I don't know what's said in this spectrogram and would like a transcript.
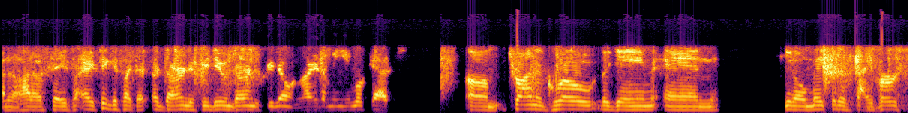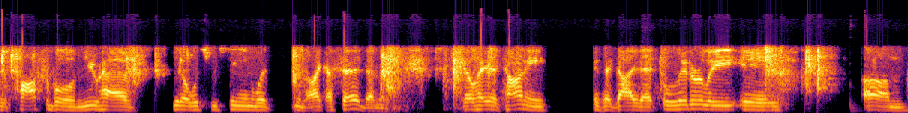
I don't know how to say it. I think it's like a, a darned if you do and darned if you don't, right? I mean, you look at um, trying to grow the game and you know make it as diverse as possible, and you have you know what you've seen with you know like I said, I mean, Shohei Ohtani is a guy that literally is um,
